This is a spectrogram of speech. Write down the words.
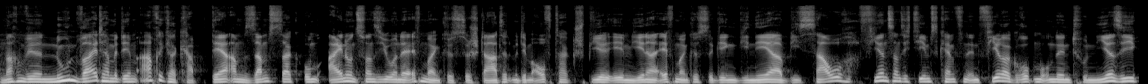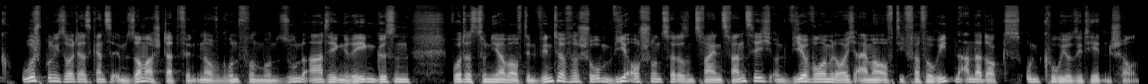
Machen wir nun weiter mit dem Afrika Cup, der am Samstag um 21 Uhr in der Elfenbeinküste startet mit dem Auftaktspiel eben jener Elfenbeinküste gegen Guinea-Bissau. 24 Teams kämpfen in Vierergruppen um den Turniersieg. Ursprünglich sollte das Ganze im Sommer stattfinden. Aufgrund von monsunartigen Regengüssen wurde das Turnier aber auf den Winter verschoben, wie auch schon 2022. Und wir wollen mit euch einmal auf die Favoriten, Underdogs und Kuriositäten schauen.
